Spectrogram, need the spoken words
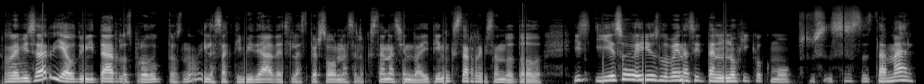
revisar y auditar los productos, ¿no? Y las actividades, las personas, lo que están haciendo ahí, tienen que estar revisando todo. Y, eso ellos lo ven así tan lógico como pues, está mal.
